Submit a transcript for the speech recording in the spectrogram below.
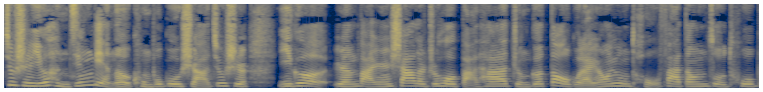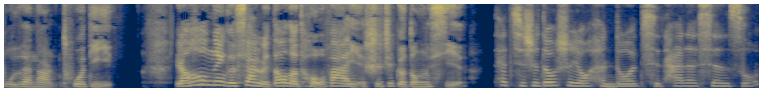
就是一个很经典的恐怖故事啊，就是一个人把人杀了之后，把他整个倒过来，然后用头发当做拖布在那儿拖地，然后那个下水道的头发也是这个东西，它其实都是有很多其他的线索，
